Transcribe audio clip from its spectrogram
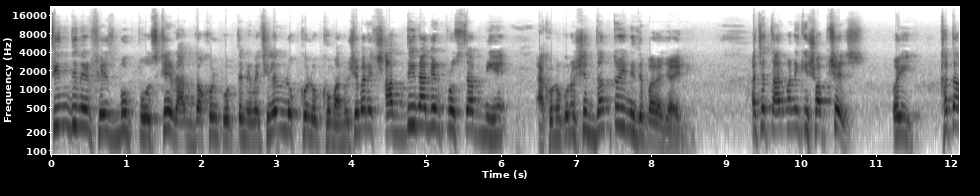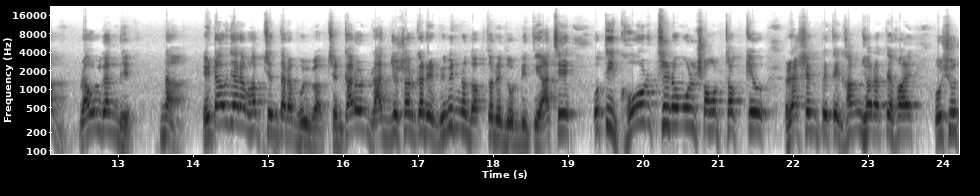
তিন দিনের ফেসবুক পোস্টে রাত দখল করতে নেমেছিলেন লক্ষ লক্ষ মানুষ। এবারে সাত দিন আগের প্রস্তাব নিয়ে এখনও কোনো সিদ্ধান্তই নিতে পারা যায়নি। আচ্ছা তার মানে কি সব শেষ? ওই খতম, রাহুল গান্ধীর? না। এটাও যারা ভাবছেন তারা ভুল ভাবছেন। কারণ রাজ্য সরকারের বিভিন্ন দপ্তরে দুর্নীতি আছে, অতি ঘোর তৃণমূল সমর্থককেও রেশন পেতে ঘাম ঝরাতে হয়, ওষুধ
